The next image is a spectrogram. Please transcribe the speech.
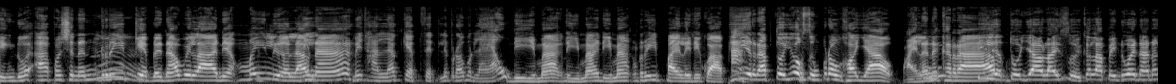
ริง ๆ ด้วยอะเพราะฉะนั้นอืมรีบเก็บเลยนะ เวลาเนี่ยไม่เหลือแล้วนะ ไม่ทันแล้วเก็บเสร็จเรียบร้อยหมดแล้ว ดีมากดีมากดีมากรีบไปเลยดีกว่า พี่รับตัวโยกสูงโปร่งคอยาวไปแล้วนะครัพี่บเหลือมตัวยาวลายสวยก็ลาไปด้วยนะน้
